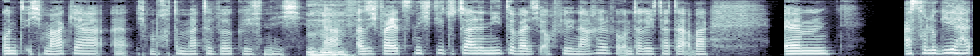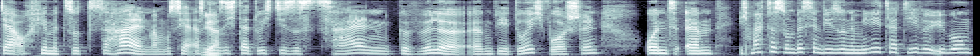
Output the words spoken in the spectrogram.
Und ich mag ja, äh, ich mochte Mathe wirklich nicht. Mhm. Ja, also ich war jetzt nicht die totale Niete, weil ich auch viel Nachhilfeunterricht hatte, aber ähm, Astrologie hat ja auch viel mit so Zahlen. Man muss ja erstmal Ja. sich da durch dieses Zahlengewülle irgendwie durchwurschteln. Und ähm, ich mache das so ein bisschen wie so eine meditative Übung,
